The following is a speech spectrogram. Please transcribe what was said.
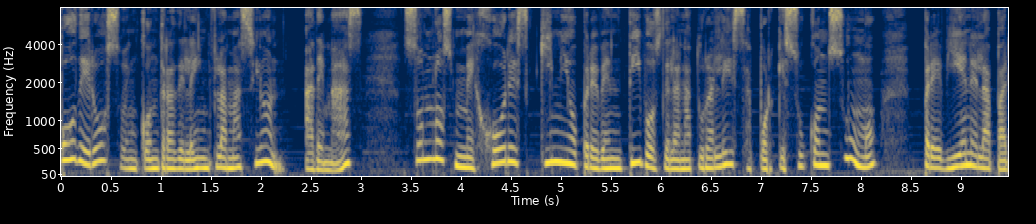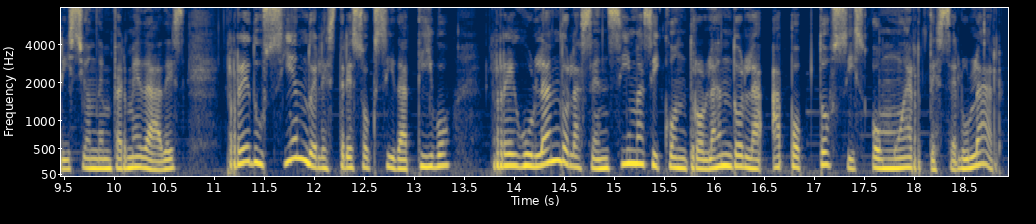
poderoso en contra de la inflamación. Además, son los mejores quimiopreventivos de la naturaleza porque su consumo previene la aparición de enfermedades, reduciendo el estrés oxidativo, regulando las enzimas y controlando la apoptosis o muerte celular.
